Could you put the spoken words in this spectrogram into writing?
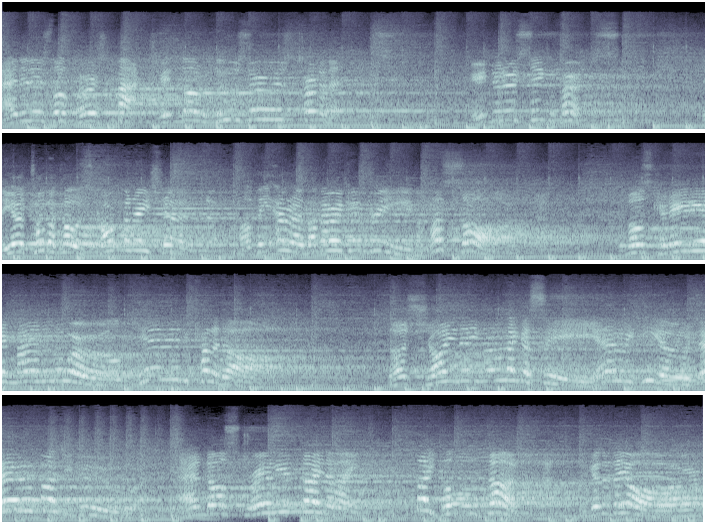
And it is the first match in the Losers Tournament. Introducing first, the Atomicos combination of the Arab American Dream, Hassan. The most Canadian man in the world, Kid Canada. The Shining Legacy, El Hijo del Magiku. And Australian Dynamite, Michael Dunn. Together they are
